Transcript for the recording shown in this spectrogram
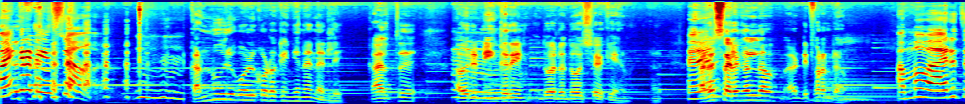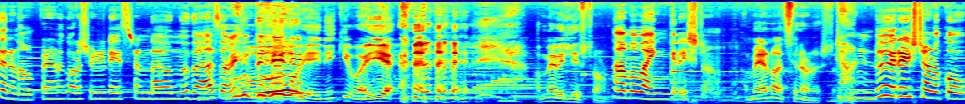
ഭയങ്കര ടേസ്റ്റാ കണ്ണൂര് കോഴിക്കോടൊക്കെ ഇങ്ങനെ തന്നെയല്ലേ? കാലത്ത് അവർ മീൻകറിയും ഇതുപോലെ ദോശയൊക്കെയാണ്. പല സ്ഥലങ്ങളിലും ഡിഫറെന്റ് ആണ്. അമ്മ വാരി തരണം. അപ്പോഴാണ് കുറച്ചുകൂടി ടേസ്റ്റ് ഉണ്ടാവുന്നത് ആ ഓ സമയത്ത്. എനിക്ക് വയ്യ. അമ്മ വലിയ ഇഷ്ടമാണ്? അമ്മ ഭയങ്കര ഇഷ്ടമാണ്. അമ്മയാണോ അച്ഛനാണോ ഇഷ്ടം? രണ്ടുപേരെ ഇഷ്ടമാണ്. കൊ-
